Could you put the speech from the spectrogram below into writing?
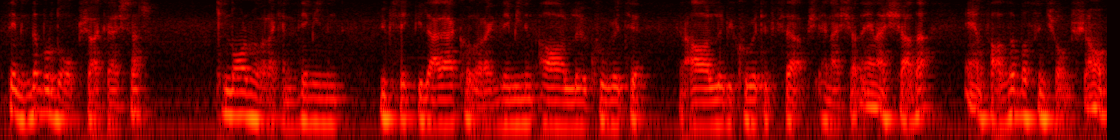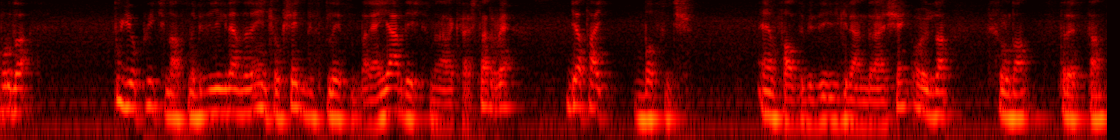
zeminde burada olmuş arkadaşlar. Ki normal olarak yani zeminin yüksekliğiyle alakalı olarak zeminin ağırlığı, kuvveti yani ağırlığı bir kuvvet etkisi yapmış en aşağıda. En aşağıda en fazla basınç olmuş. Ama burada bu yapı için aslında bizi ilgilendiren en çok şey displacement'lar yani yer değiştirmeler arkadaşlar ve yatay basınç en fazla bizi ilgilendiren şey. O yüzden şuradan stresten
